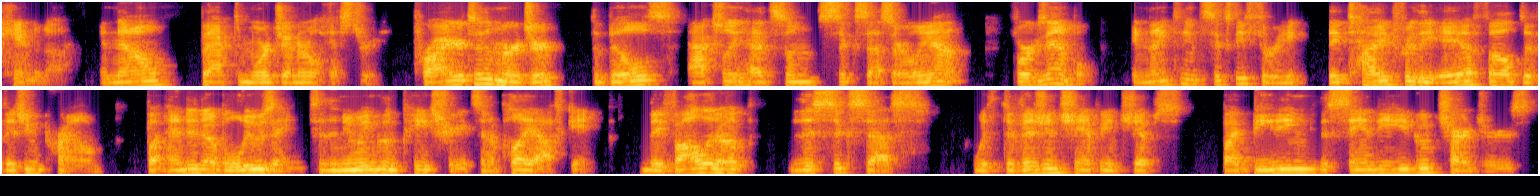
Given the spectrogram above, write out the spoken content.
Canada. And now back to more general history. Prior to the merger, the Bills actually had some success early on. For example, in 1963, they tied for the AFL division crown, but ended up losing to the New England Patriots in a playoff game. They followed up this success with division championships by beating the San Diego Chargers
